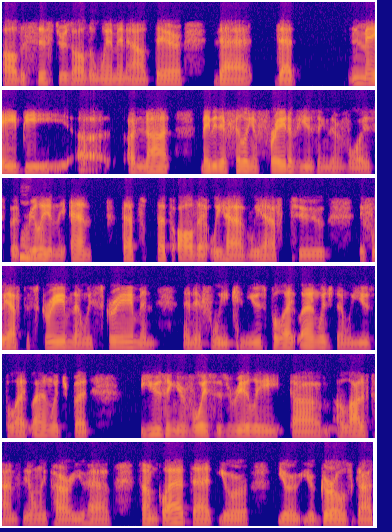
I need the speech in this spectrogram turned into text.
all the sisters, all the women out there that that maybe uh, are not maybe they're feeling afraid of using their voice, but mm-hmm. really in the end, that's that's all that we have. We have to if we have to scream, then we scream, and and if we can use polite language, then we use polite language. But using your voice is really um, a lot of times the only power you have. So I'm glad that your your your girls got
